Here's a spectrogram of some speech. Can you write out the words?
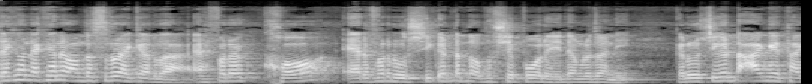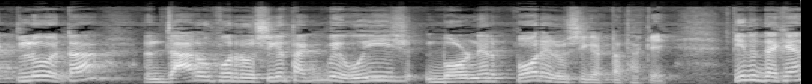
দেখুন, এখানে অন্তঃস্র একের রা এরপরে খ, এরপরে রসিকাটা তো অবশ্যই পড়ে, এটা আমরা জানি। কারণ রসিকাটা আগে থাকলেও এটা যার উপরে রসিকা থাকবে, ওই বর্ণের পরে রসিকারটা থাকে। কিন্তু দেখেন,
